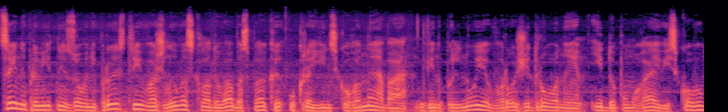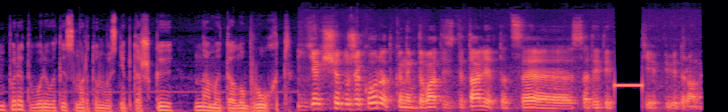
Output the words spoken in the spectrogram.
Цей непримітний зовні пристрій важлива складова безпеки українського неба. Він пильнує ворожі дрони і допомагає військовим перетворювати смертоносні пташки на металобрухт. Якщо дуже коротко, не вдаватись в деталі, то це садити пі півдрони.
